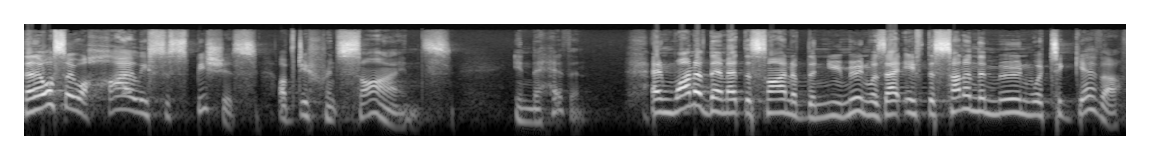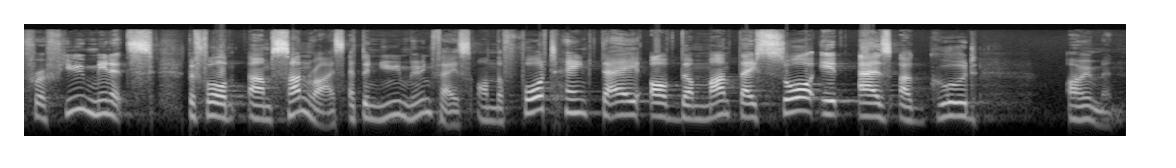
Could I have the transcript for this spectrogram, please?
then they also were highly suspicious of different signs in the heaven. And one of them at the sign of the new moon was that if the sun and the moon were together for a few minutes before um, sunrise at the new moon phase on the 14th day of the month, they saw it as a good omen.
